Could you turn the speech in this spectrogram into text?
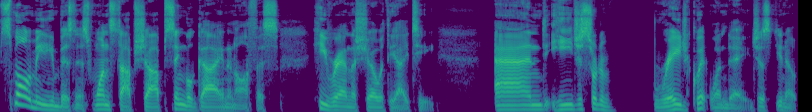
small to medium business one stop shop single guy in an office. He ran the show with the it and he just sort of rage quit one day just you know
